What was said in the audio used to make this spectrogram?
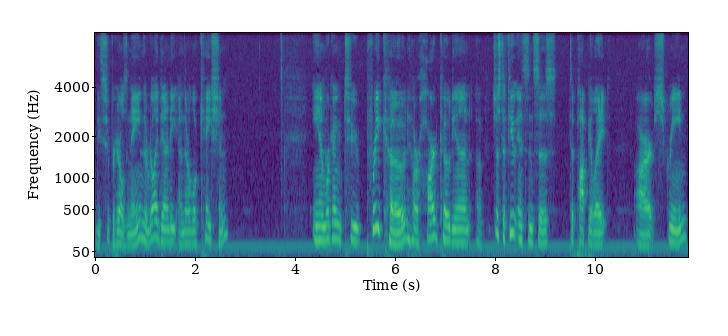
the superhero's name, their real identity, and their location. And we're going to pre-code or hard code in uh, just a few instances to populate our screen.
